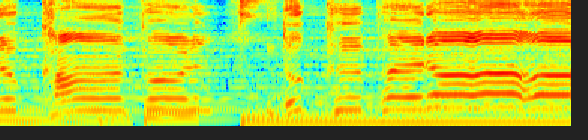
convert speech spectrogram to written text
ਰੁੱਖਾਂ ਕੋਲ ਦੁੱਖ ਫਰੋਲੇ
